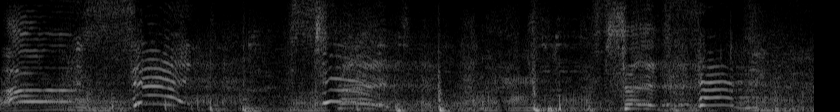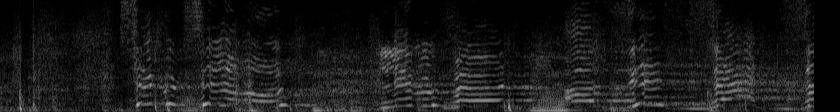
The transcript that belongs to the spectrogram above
Uh, said! Said! Said! Said! Second syllable! Little bird! Uh, this, that, the!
